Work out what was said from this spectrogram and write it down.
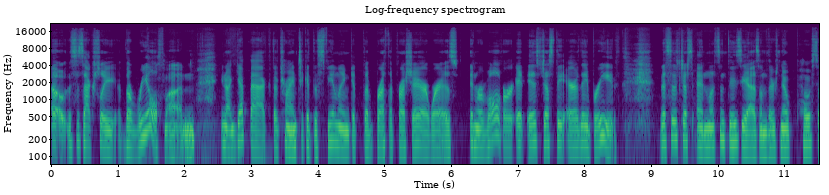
oh, this is actually the real fun. You know, I Get Back, they're trying to get this feeling, get the breath of fresh air, whereas in Revolver, it is just the air they breathe. This is just endless enthusiasm. There's no post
